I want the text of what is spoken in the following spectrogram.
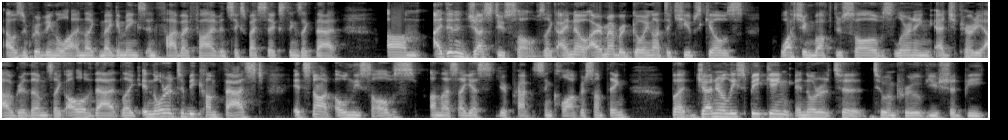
I was improving a lot in like Megaminx and five x five and six x six, things like that um, I didn't just do solves. Like I know I remember going onto Cube Skills, watching walkthrough solves, learning edge parity algorithms, like all of that. Like in order to become fast, it's not only solves, unless I guess you're practicing clock or something. But generally speaking, in order to to improve, you should be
